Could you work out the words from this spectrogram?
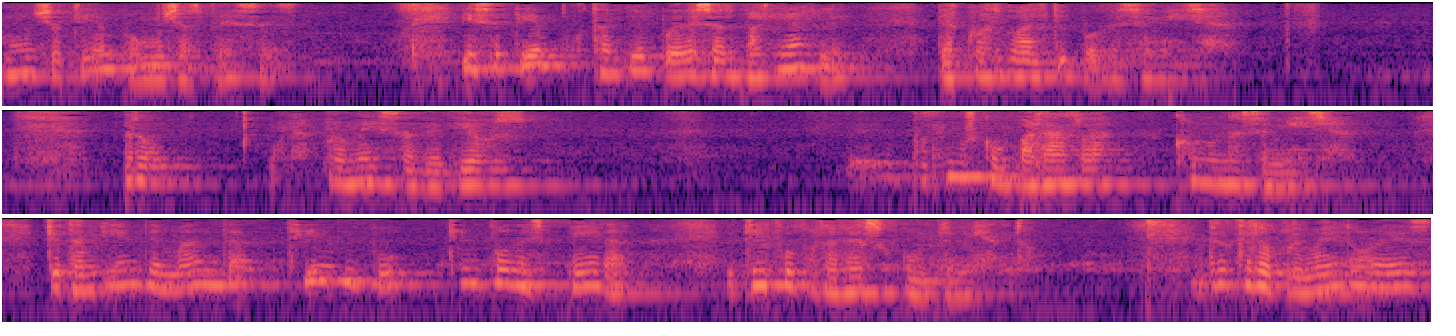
mucho tiempo muchas veces. Y ese tiempo también puede ser variable de acuerdo al tipo de semilla. Pero una promesa de Dios eh, podemos compararla con una semilla que también demanda tiempo, tiempo de espera y tiempo para ver su cumplimiento. Creo que lo primero es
